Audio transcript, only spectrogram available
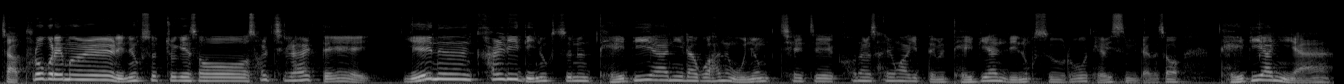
자, 프로그램을 리눅스 쪽에서 설치를 할 때 얘는 칼리 리눅스는 데비안이라고 하는 운영체제 커널 사용하기 때문에 데비안 리눅스로 되어 있습니다. 그래서 데비안이냐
